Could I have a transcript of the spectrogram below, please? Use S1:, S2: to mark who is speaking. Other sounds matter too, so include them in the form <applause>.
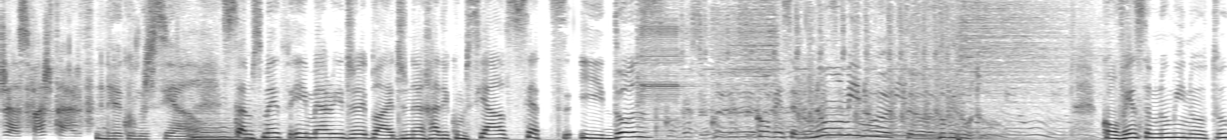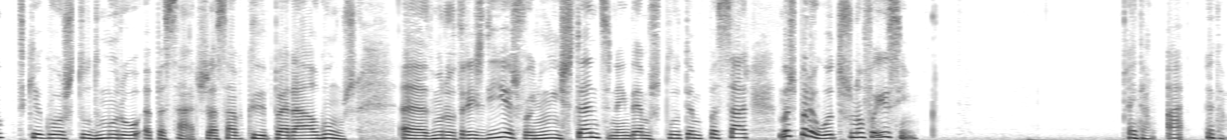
S1: Já se faz tarde na comercial.
S2: Sam Smith e Mary J. Blige na rádio comercial 7 e 12. Convença-me num minuto.
S3: No minuto.
S2: Convença-me num minuto de que agosto demorou a passar. Já sabe que para alguns ah, demorou três dias, foi num instante, nem demos pelo tempo passar, mas para outros não foi assim. Então, ah, então,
